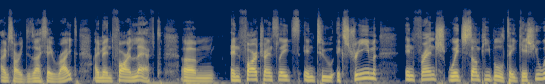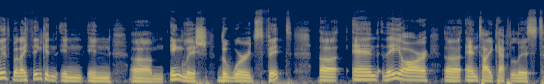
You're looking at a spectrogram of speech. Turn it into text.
am sorry. Did I say right? I meant far left. Um, and far translates into extreme in French, which some people take issue with, but I think in in in um, English the words fit, uh, and they are uh, anti-capitalist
